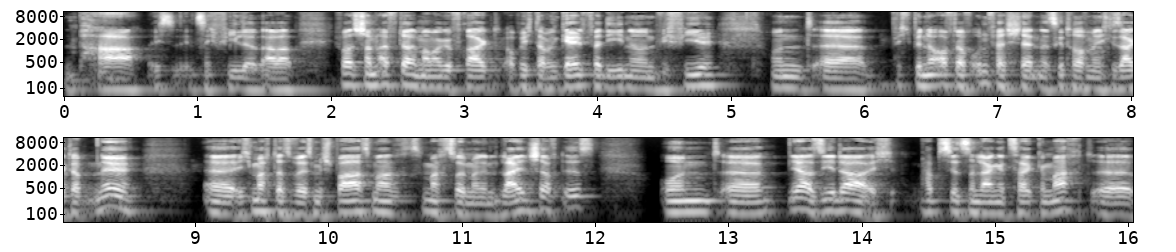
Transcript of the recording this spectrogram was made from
ein paar, ich, jetzt nicht viele, aber ich wurde schon öfter immer mal gefragt, ob ich damit Geld verdiene und wie viel. Und äh, ich bin da oft auf Unverständnis getroffen, wenn ich gesagt habe, nö, äh, ich mache das, weil es mir Spaß macht, mache es, weil meine Leidenschaft ist. Und äh, ja, siehe da, ich habe es jetzt eine lange Zeit gemacht, äh,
